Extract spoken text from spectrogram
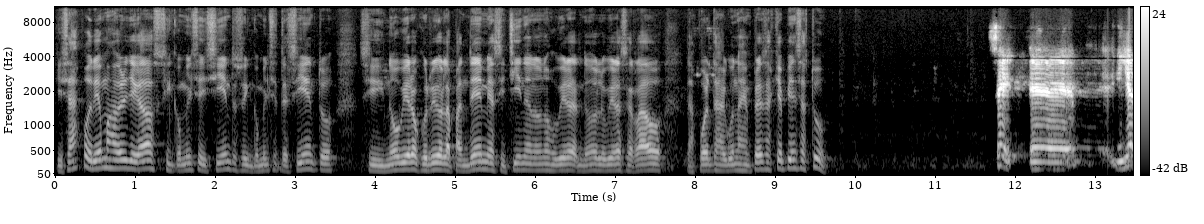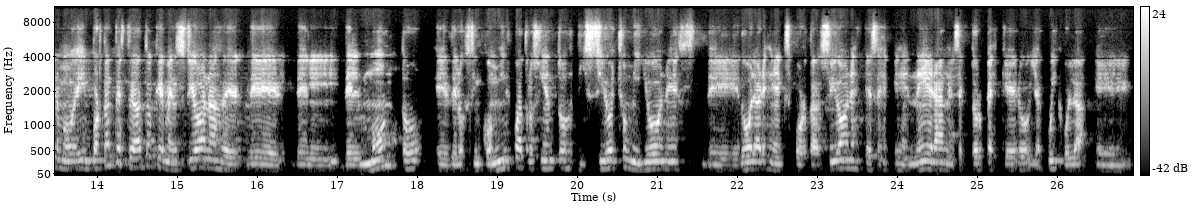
Quizás podríamos haber llegado a 5.600, 5.700 si no hubiera ocurrido la pandemia, si China no nos hubiera, no le hubiera cerrado las puertas a algunas empresas. ¿Qué piensas tú? Sí, eh, Guillermo, importante este dato que mencionas del, del monto eh, de los 5.418 millones de dólares en exportaciones que se generan en el sector pesquero y acuícola, eh,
